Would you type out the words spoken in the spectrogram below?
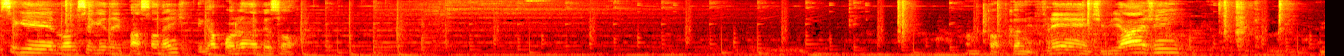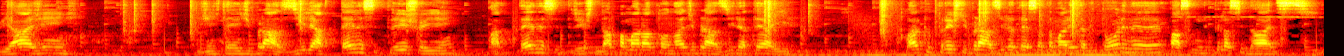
Vamos seguindo, vamos seguindo aí, passando aí. Igaporã, né, pessoal? tocando em frente, viagem, viagem, a gente tem de Brasília até nesse trecho aí, hein, até nesse trecho, dá para maratonar de Brasília até aí. Claro que o trecho de Brasília até Santa Maria da Vitória, né, passando pelas cidades.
